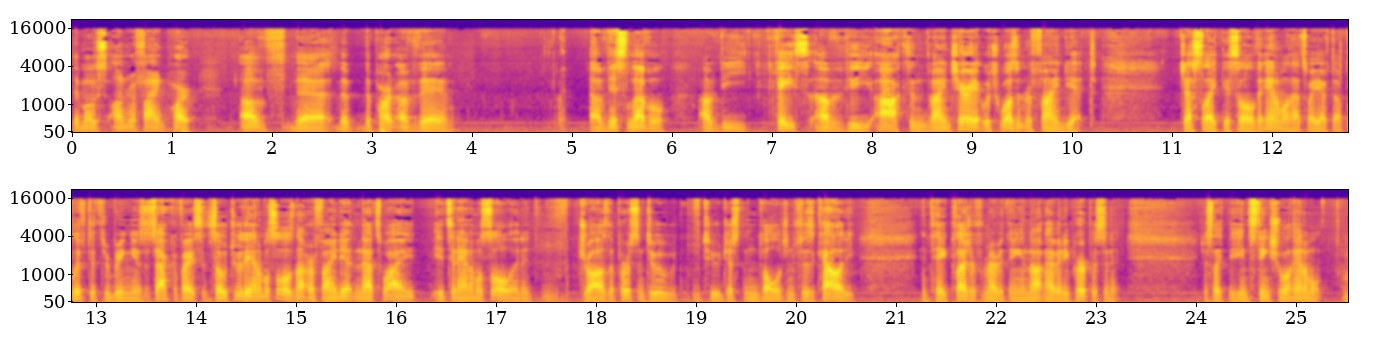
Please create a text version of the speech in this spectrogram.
the most unrefined part of the the, the part of the of this level of the face of the ox and divine chariot, which wasn't refined yet just like the soul of the animal. That's why you have to uplift it through bringing as a sacrifice. And so too, the animal soul is not refined yet, and that's why it's an animal soul, and it draws the person to to just indulge in physicality and take pleasure from everything and not have any purpose in it. Just like the instinctual animal. And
